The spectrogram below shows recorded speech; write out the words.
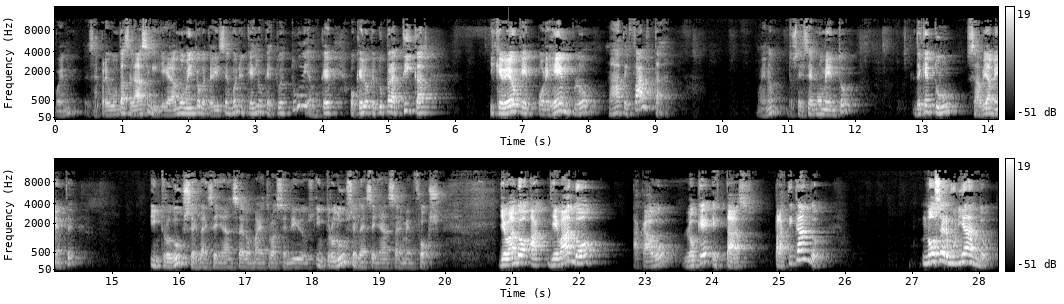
Bueno, esas preguntas se las hacen y llegará un momento que te dicen, bueno, ¿y qué es lo que tú estudias? ¿O qué, o qué es lo que tú practicas? Y que veo que, por ejemplo, nada te falta. Bueno, entonces es el momento de que tú, sabiamente, introduces la enseñanza de los maestros ascendidos, introduces la enseñanza de Menfox, llevando a, llevando a cabo lo que estás practicando, no sermoneando,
